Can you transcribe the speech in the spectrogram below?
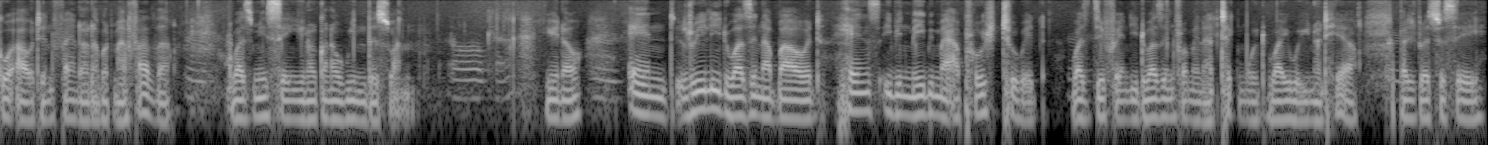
go out and find out about my father Mm. was me saying you're not to win this one Oh, okay. you know Mm. and really it wasn't about hence even maybe my approach to it was Mm. different it wasn't from an attack mode why were you not here but it was to say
